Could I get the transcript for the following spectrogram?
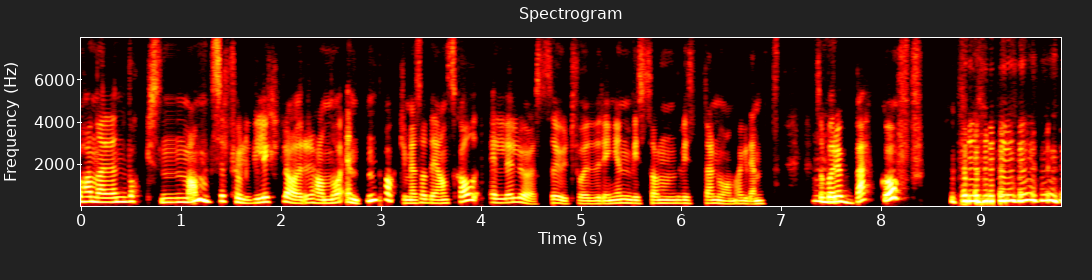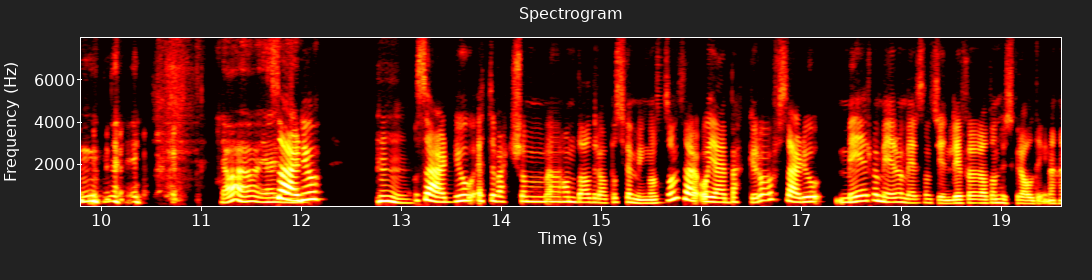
Og han er en voksen mann, selvfølgelig klarer han å enten pakke med seg det han skal, eller løse utfordringen hvis, han, hvis det er noe han har glemt. Så Mm. bare back off! ja, ja. Jeg, Så er det jo Mm. Og så er det jo etter hvert som han da drar på svømming og sånn, så og jeg backer off, så er det jo mer og mer og mer sannsynlig for at han husker alle tingene.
